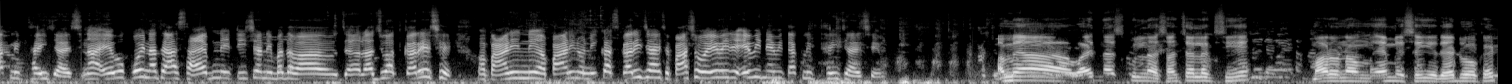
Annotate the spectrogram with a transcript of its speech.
તકલીફ થઈ જાય છે. ના, એવું કોઈ નથી. આ સાહેબની, ટીચરની બધા રજૂઆત કરે છે. પણ પાણીની, પાણીનો નિકાસ કરી જાય છે. પાછો એવી એવી ને એવી તકલીફ થઈ જાય છે અમે આ વાયદના સ્કૂલના સંચાલક છીએ. મારું નામ એમ એ સૈયદ એડવોકેટ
